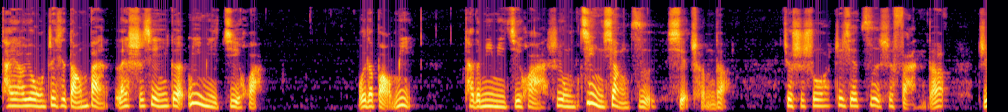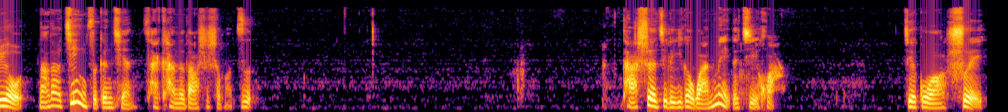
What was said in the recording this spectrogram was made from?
他要用这些挡板来实现一个秘密计划。为了保密，他的秘密计划是用镜像字写成的，就是说这些字是反的，只有拿到镜子跟前才看得到是什么字。他设计了一个完美的计划，结果水。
